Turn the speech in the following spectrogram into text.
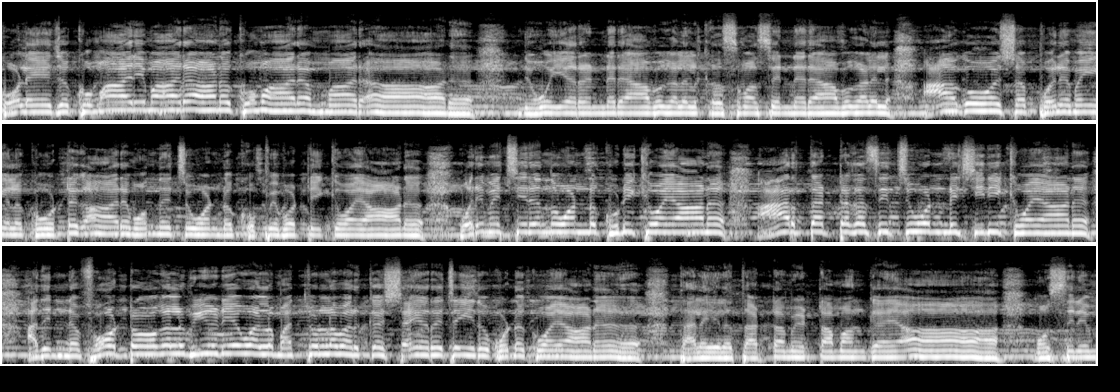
കോളേജ് കുമാരിമാരാണ് കുമാരന്മാരാണ്. ന്യൂ ഇയറിന്റെ രാവുകളിൽ ക്രിസ്മസിന്റെ രാവുകളിൽ ആഘോഷ പൊലിമയിൽ കൂട്ടുകാരും ഒന്നിച്ചുകൊണ്ട് കുപ്പി പൊട്ടിക്കുകയാണ് ഒരുമിച്ചിരുന്നു കൊണ്ട് കുടിക്കുകയാണ് ആർത്തട്ടഹസിച്ചുകൊണ്ട് ചിരിക്കുകയാണ് അതിന്റെ ഫോട്ടോകൾ വീഡിയോകൾ മറ്റുള്ളവർക്ക് ഷെയർ ചെയ്ത് കൊടുക്കുകയാണ്. തലയിൽ തട്ടമിട്ട മങ്കയാ മുസ്ലിം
